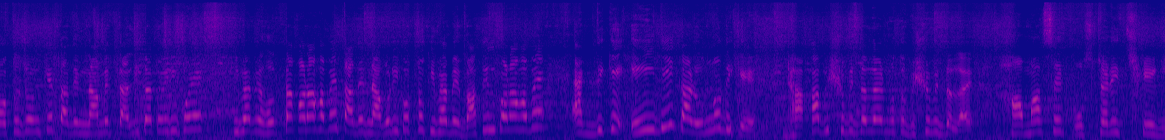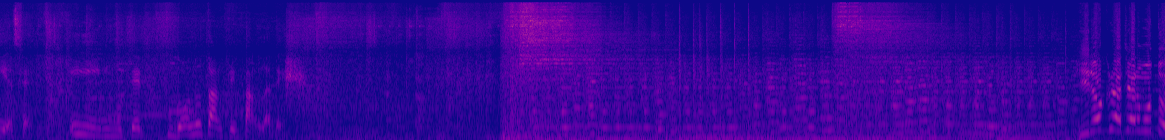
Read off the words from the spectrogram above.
কতজনকে তাদের নামের তালিকা তৈরি করে কীভাবে হত্যা করা হবে, তাদের নাগরিকত্ব কীভাবে বাতিল করা হবে, একদিকে এই দিক আর অন্যদিকে ঢাকা বিশ্ববিদ্যালয়ের মতো বিশ্ববিদ্যালয়। হামাসের পোস্টারে ছেয়ে গিয়েছে এই এই মুহূর্তের গণতান্ত্রিক বাংলাদেশ। হীরক রাজার মতো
